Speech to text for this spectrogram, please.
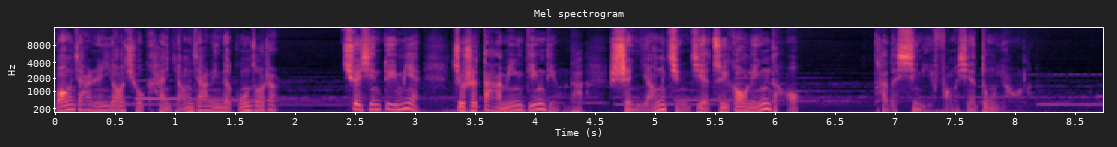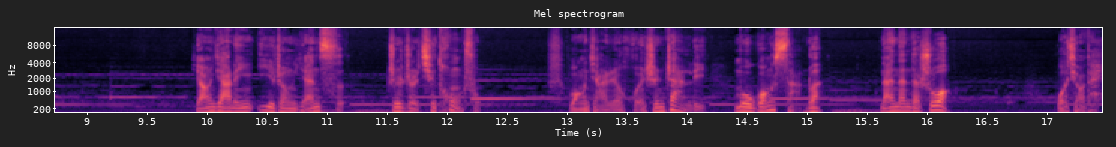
汪家人要求看杨家林的工作证。确信对面就是大名鼎鼎的沈阳警界最高领导，他的心理防线动摇了。杨家林义正言辞，直指其痛处。王家人浑身战栗，目光散乱，喃喃地说：“我交代，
